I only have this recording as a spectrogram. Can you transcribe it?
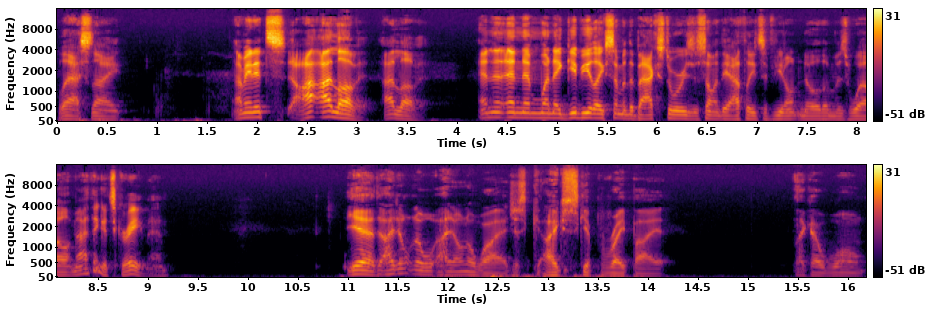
last night. I mean, it's I, I love it. I love it. And then and then when they give you like some of the backstories of some of the athletes, if you don't know them as well, I mean, I think it's great, man. Yeah, I don't know. I don't know why. I just I skip right by it. Like I won't.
